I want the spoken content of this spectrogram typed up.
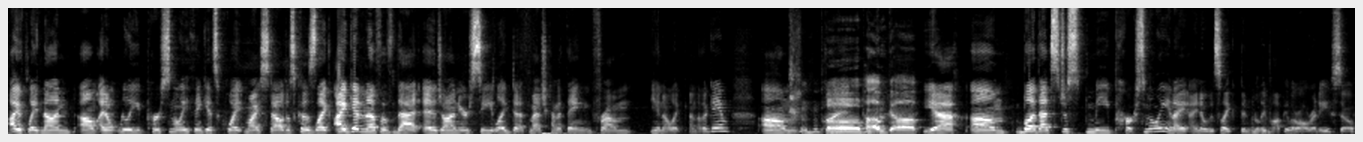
I have played none. Um, I don't really personally think it's quite my style, just because like I get enough of that edge on your seat like deathmatch kind of thing from you know like another game. Um, but Pub. Pub Gup. yeah, um, but that's just me personally, and I, I know it's like been really popular already, so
